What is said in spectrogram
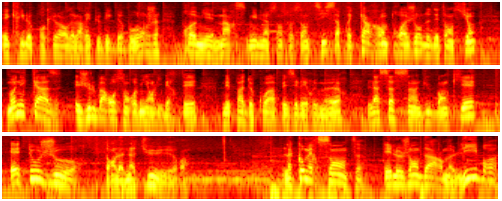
écrit le procureur de la République de Bourges, 1er mars 1966, après 43 jours de détention. Monique Caz et Jules Barrault sont remis en liberté, mais pas de quoi apaiser les rumeurs. L'assassin du banquier est toujours dans la nature. La commerçante et le gendarme libre,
